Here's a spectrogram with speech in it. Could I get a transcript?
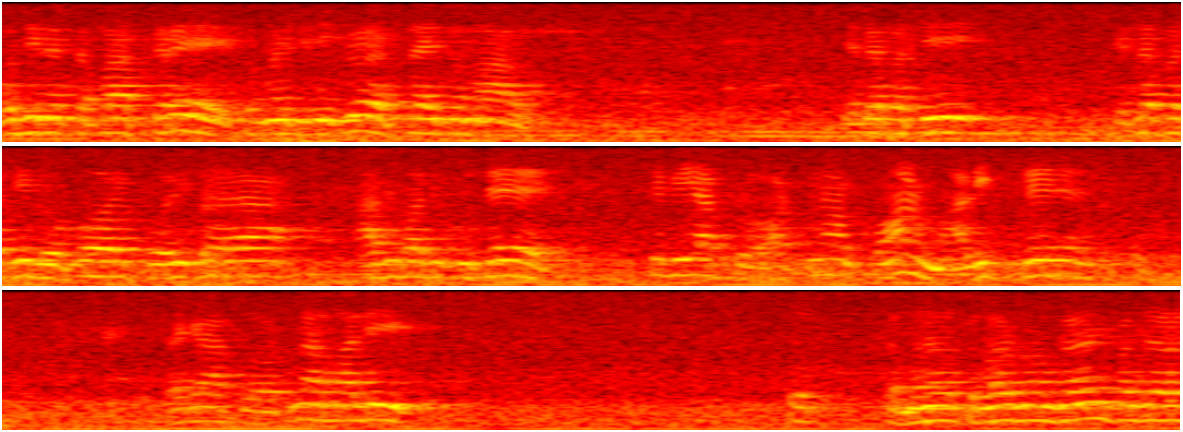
ખોદીને તપાસ કરે તો મેં નીકળ્યો એક્સાઇઝનો માલ એટલે પછી એટલે પછી લોકો પોલીસ દ્વારા આજુબાજુ પૂછે કે ભાઈ આ પ્લોટના કોણ માલિક છે? કારણ કે આ પ્લોટના માલિક. તો તમને તમારું નામ જાણે પંદર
